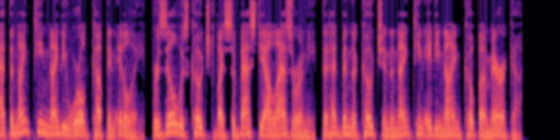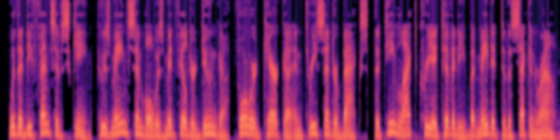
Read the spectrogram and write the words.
At the 1990 World Cup in Italy, Brazil was coached by Sebastião Lazzaroni, that had been the coach in the 1989 Copa America. With a defensive scheme, whose main symbol was midfielder Dunga, forward Careca and three centre-backs, the team lacked creativity but made it to the second round.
